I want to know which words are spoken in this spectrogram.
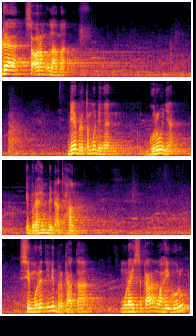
Ada seorang ulama Dia bertemu dengan gurunya Ibrahim bin Adham Si murid ini berkata Mulai sekarang wahai guru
